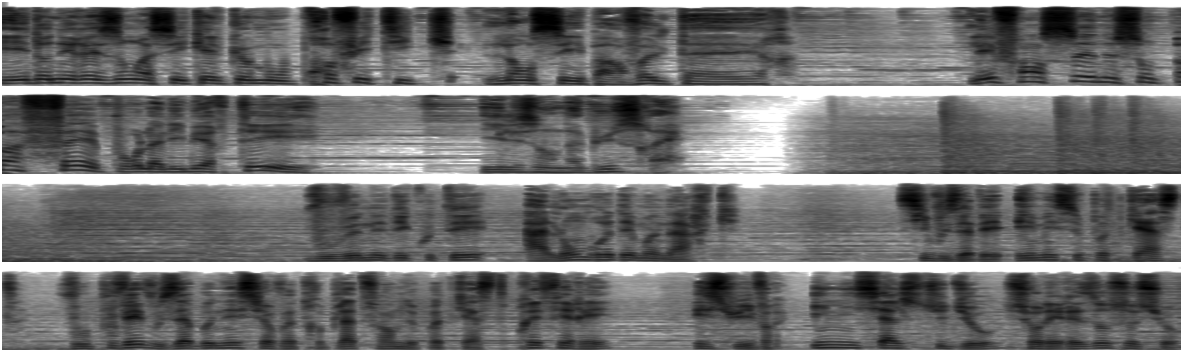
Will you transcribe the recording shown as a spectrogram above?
et donner raison à ces quelques mots prophétiques lancés par Voltaire. Les Français ne sont pas faits pour la liberté, ils en abuseraient. Vous venez d'écouter À l'ombre des monarques. Si vous avez aimé ce podcast, vous pouvez vous abonner sur votre plateforme de podcast préférée et suivre Initial Studio sur les réseaux sociaux.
